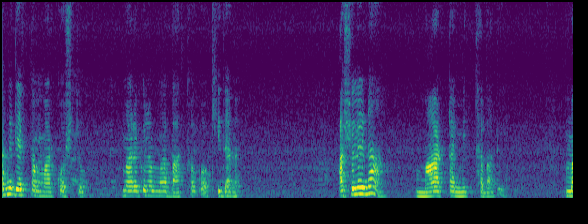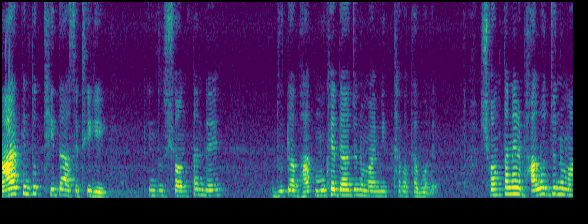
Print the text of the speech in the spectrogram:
আমি দেখতাম মার কষ্ট। মারে বললাম মা খাও খাও খিদা নাই। আসলে না মারটা মিথ্যাবাদী। মার কিন্তু খিদা আছে ঠিকই, কিন্তু সন্তানরে দুটা ভাত মুখে দেওয়ার জন্য মা মিথ্যা কথা বলে। সন্তানের ভালোর জন্য মা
